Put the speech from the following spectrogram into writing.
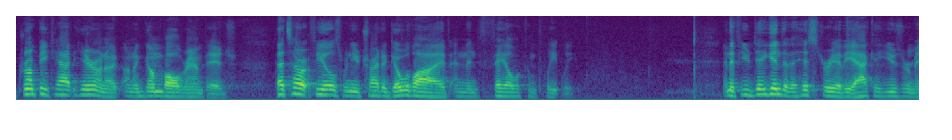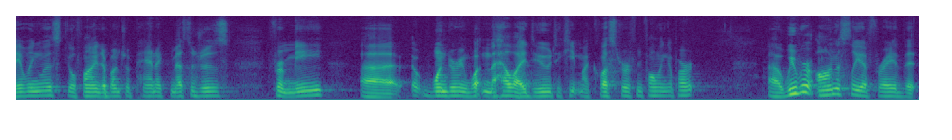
Grumpy Cat here on a, on a gumball rampage. That's how it feels when you try to go live and then fail completely. And if you dig into the history of the Akka user mailing list, you'll find a bunch of panicked messages from me uh, wondering what in the hell I do to keep my cluster from falling apart. Uh, we were honestly afraid that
